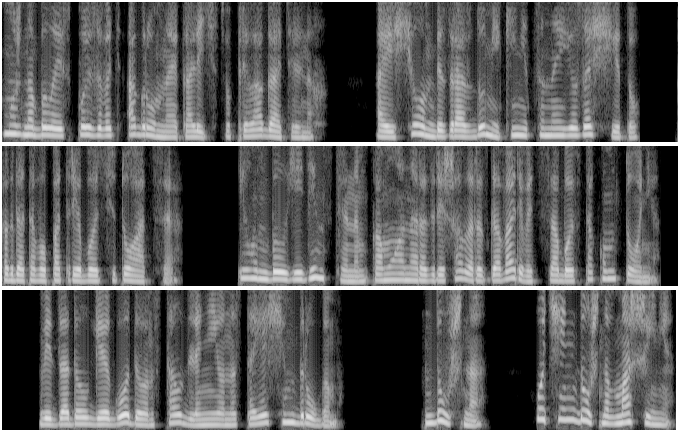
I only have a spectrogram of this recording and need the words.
можно было использовать огромное количество прилагательных. А еще он без раздумий кинется на ее защиту, когда того потребует ситуация. И он был единственным, кому она разрешала разговаривать с собой в таком тоне. Ведь за долгие годы он стал для нее настоящим другом. «Душно. Очень душно в машине»,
